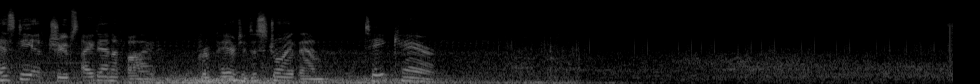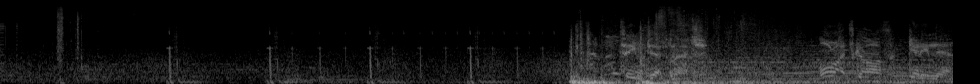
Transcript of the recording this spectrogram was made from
SDF troops identified. Prepare to destroy them. Take care. Team deathmatch. All right, Scars, get in there.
